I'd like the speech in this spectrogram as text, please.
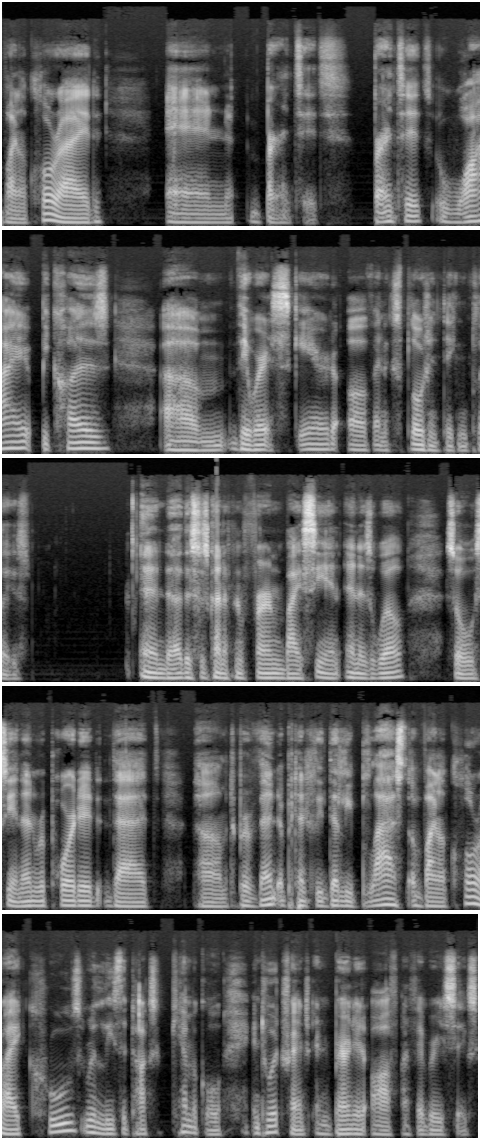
vinyl chloride and burnt it. Burnt it. Why? Because um, they were scared of an explosion taking place. And uh, this was kind of confirmed by CNN as well. So CNN reported that um, to prevent a potentially deadly blast of vinyl chloride, crews released the toxic chemical into a trench and burned it off on February 6,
